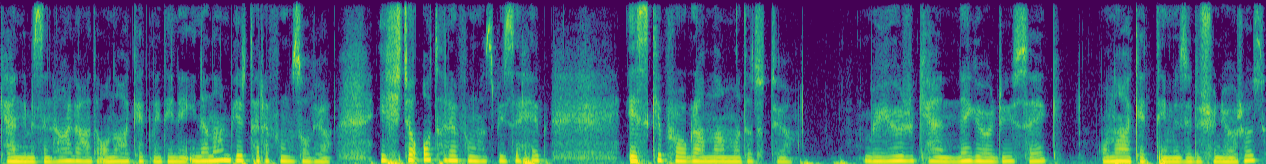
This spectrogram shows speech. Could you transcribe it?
Kendimizin hala da onu hak etmediğine inanan bir tarafımız oluyor. İşte o tarafımız bizi hep eski programlanmada tutuyor. Büyürken ne gördüysek onu hak ettiğimizi düşünüyoruz.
